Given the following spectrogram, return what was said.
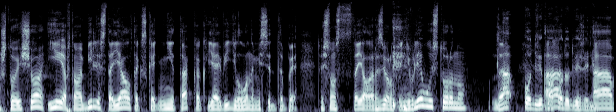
что еще? И автомобиль стоял, так сказать, не так, как я видел его на месте ДТП. То есть он стоял развернутый не в левую сторону, да, А по, дви- по А- ходу движения. а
